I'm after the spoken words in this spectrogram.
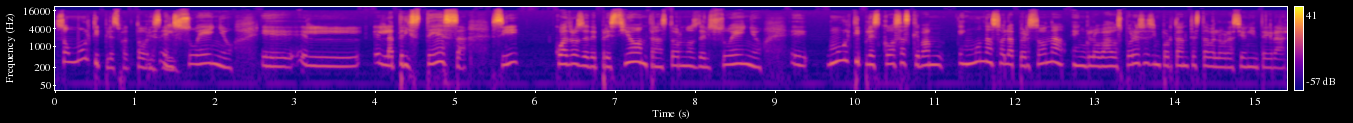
Son múltiples factores, el sueño, eh, la tristeza, ¿sí? cuadros de depresión, trastornos del sueño, eh, múltiples cosas que van en una sola persona englobados. Por eso es importante esta valoración integral.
